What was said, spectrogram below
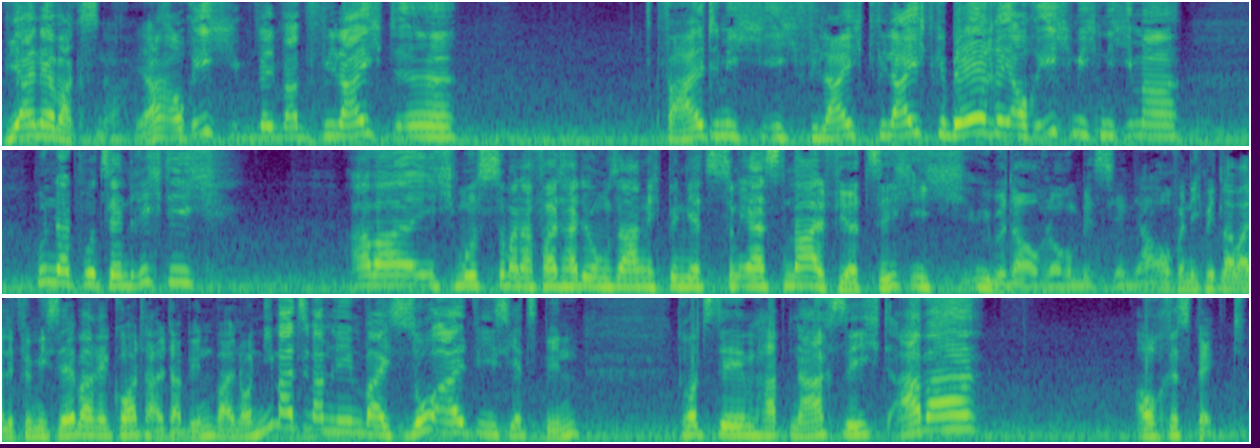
Wie ein Erwachsener. Ja, auch ich, vielleicht äh, verhalte mich ich, vielleicht, vielleicht gebäre auch ich mich nicht immer 100% richtig. Aber ich muss zu meiner Verteidigung sagen, ich bin jetzt zum ersten Mal 40. Ich übe da auch noch ein bisschen. Ja, auch wenn ich mittlerweile für mich selber Rekordhalter bin, weil noch niemals in meinem Leben war ich so alt, wie ich es jetzt bin. Trotzdem hat Nachsicht, aber auch Respekt.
